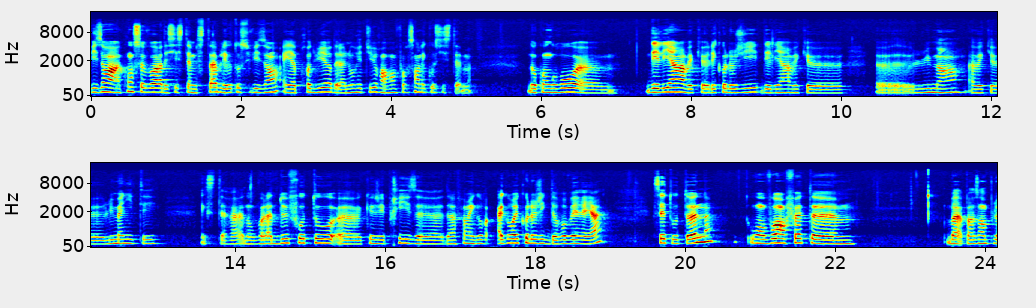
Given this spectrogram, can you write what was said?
visant à concevoir des systèmes stables et autosuffisants et à produire de la nourriture en renforçant l'écosystème. Donc en gros, euh, des liens avec euh, l'écologie, des liens avec euh, l'humain, avec l'humanité, etc. Donc voilà deux photos que j'ai prises de la ferme agroécologique de Roverea cet automne, où on voit en fait, bah, par exemple,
